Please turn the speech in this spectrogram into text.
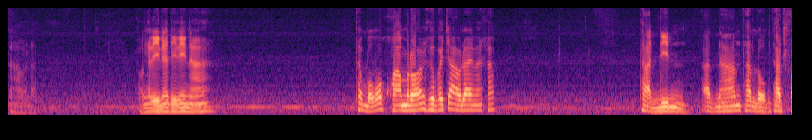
เอาละฟังดีนะทีนี้นะ ถ้าบอกว่าความร้อนคือพระเจ้าได้ไหมครับ ธาตุดินธาตุน้ำธาตุลมธาตุไฟ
